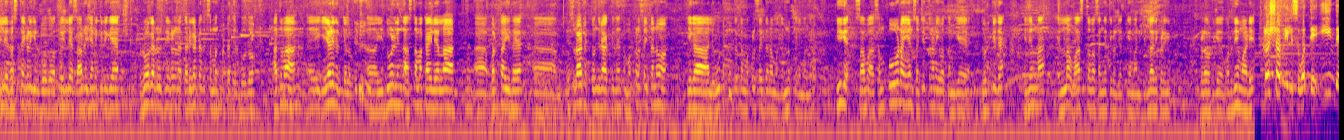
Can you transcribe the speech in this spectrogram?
ಇಲ್ಲಿ ರಸ್ತೆಗಳಿಗಿರ್ಬೋದು ಅಥವಾ ಇಲ್ಲಿ ಸಾರ್ವಜನಿಕರಿಗೆ ರೋಗ ರುಜಿನಗಳನ್ನ ತಡೆಗಟ್ಟೋದಕ್ಕೆ ಸಂಬಂಧಪಟ್ಟದ್ದಿರ್ಬೋದು ಅಥವಾ ಈಗ ಹೇಳಿದ್ರು ಕೆಲವು ಈ ಧೂಳಿನಿಂದ ಅಸ್ತಮ ಕಾಯಿಲೆ ಎಲ್ಲ ಬರ್ತಾ ಇದೆ. ಉಸಿರಾಟಕ್ಕೆ ತೊಂದರೆ ಆಗ್ತಿದೆ ಅಂತ ಮಕ್ಕಳು ಸಹಿತನೂ ಈಗ ಅಲ್ಲಿ ಊಟಕ್ಕೆ ಕುಂತ ಮಕ್ಕಳು ಸಹಿತ ನಮ್ಮ ಗಮನಕ್ಕೆ ತಗೊಂಬಂದರು. ಹೀಗೆ ಸಮ, ಸಂಪೂರ್ಣ ಏನು ಸಚಿತ್ರಣ ಇವತ್ತು ನಮಗೆ ದೊರಕಿದೆ. ಇದನ್ನು ಎಲ್ಲ ವಾಸ್ತವ ಸಂಗತಿಗಳ ಜೊತೆಗೆ ಮಾನ್ಯ ಜಿಲ್ಲಾಧಿಕಾರಿಗಳವರಿಗೆ ವರದಿ ಮಾಡಿ. ಕ್ರಷರ್ ನಿಲ್ಲಿಸುವಂತೆ ಈ ಹಿಂದೆ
